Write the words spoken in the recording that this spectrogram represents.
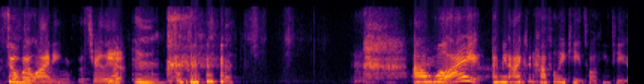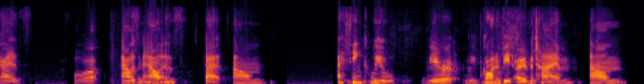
silver linings, Australia. Mm. Um, well, I, I mean, I could happily keep talking to you guys for hours and hours, but um, I think we we're we've gone a bit over time. Um,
